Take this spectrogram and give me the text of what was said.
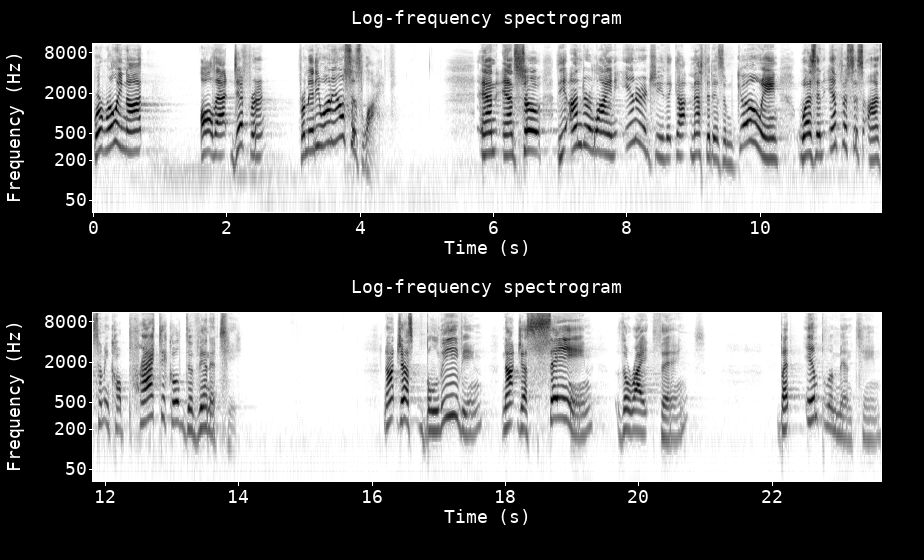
were really not all that different from anyone else's life. And, and so the underlying energy that got Methodism going was an emphasis on something called practical divinity. Not just believing, not just saying the right things, but implementing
